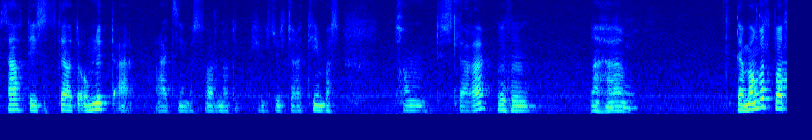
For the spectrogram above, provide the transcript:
South East-тэй одоо өмнөд Азийн бас орнуудад хэрэгжүүлж байгаа тийм бас том төсөл байгаа. Аха. Тэгээ Монгол бол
